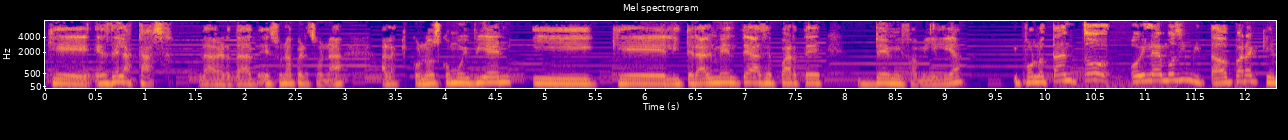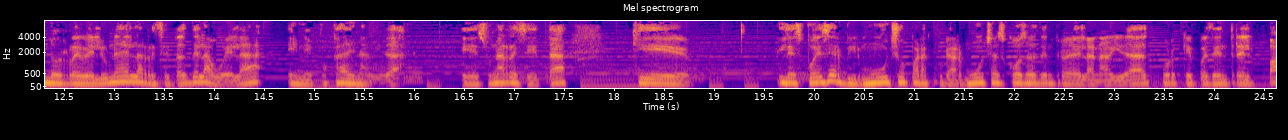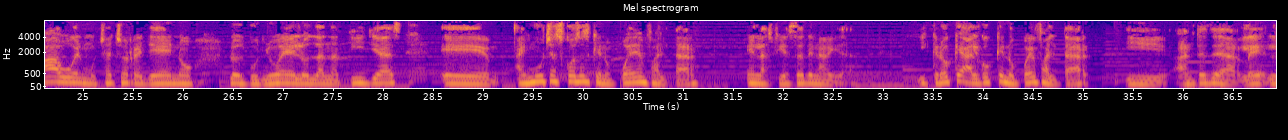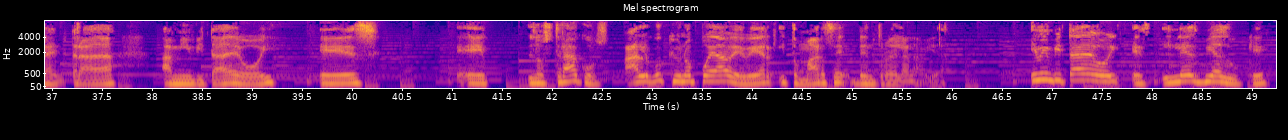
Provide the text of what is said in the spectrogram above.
que es de la casa. La verdad es una persona a la que conozco muy bien y que literalmente hace parte de mi familia. Y por lo tanto, hoy la hemos invitado para que nos revele una de las recetas de la abuela en época de Navidad. Es una receta que les puede servir mucho para curar muchas cosas dentro de la Navidad, porque pues entre el pavo, el muchacho relleno, los buñuelos, las natillas, eh, hay muchas cosas que no pueden faltar en las fiestas de Navidad. Y creo que algo que no puede faltar, y antes de darle la entrada a mi invitada de hoy, es eh, los tragos, algo que uno pueda beber y tomarse dentro de la Navidad. Y mi invitada de hoy es Lesbia Duque,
